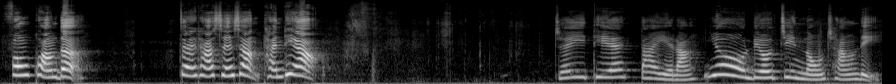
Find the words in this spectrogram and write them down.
疯狂的在他身上弹跳。这一天，大野狼又溜进农场里，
